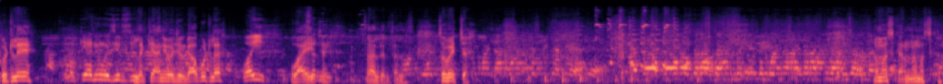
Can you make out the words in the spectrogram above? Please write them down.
कुठले? लकी आणि वजीरची. लकी आणि वजीर. गाव कुठलं? वाई. वाईचे. चालेल चालेल. शुभेच्छा. नमस्कार नमस्कार.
